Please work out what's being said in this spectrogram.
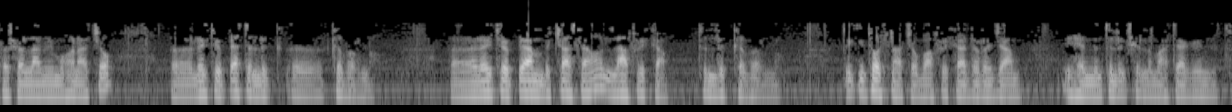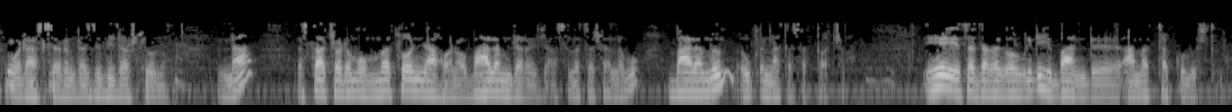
ተሸላሚ መሆናቸው ለኢትዮጵያ ትልቅ ክብር ነው። ለኢትዮጵያም ብቻ ሳይሆን ለአፍሪካም ትልቅ ክብር ነው። ጥቂቶች ናቸው በአፍሪካ ደረጃም ይሄንን ትልቅ ሽልማት ያገኙት ወደ አስር እንደዚህ ቢደርሱ ነው እና እሳቸው ደግሞ መቶኛ ሆነው በዓለም ደረጃ ስለተሸለሙ በዓለምም እውቅና ተሰጥቷቸዋል። ይሄ የተደረገው እንግዲህ በአንድ አመት ተኩል ውስጥ ነው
